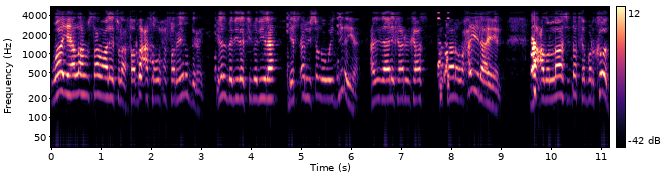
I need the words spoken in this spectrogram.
وإيه الله صلى الله عليه وسلم فبعث وحفرين الدري إلى المدينة مدينة يسأل يسقوا ويدينيا عن ذلك الكاس. قال وحيراهين بعض الناس dadka barkood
